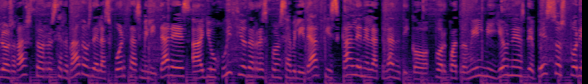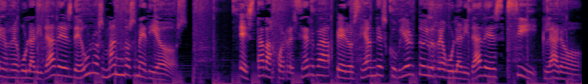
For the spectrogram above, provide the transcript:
Los gastos reservados de las fuerzas militares, hay un juicio de responsabilidad fiscal en el Atlántico, por 4.000 millones de pesos por irregularidades de unos mandos medios. Está bajo reserva, pero se han descubierto irregularidades, sí, claro.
